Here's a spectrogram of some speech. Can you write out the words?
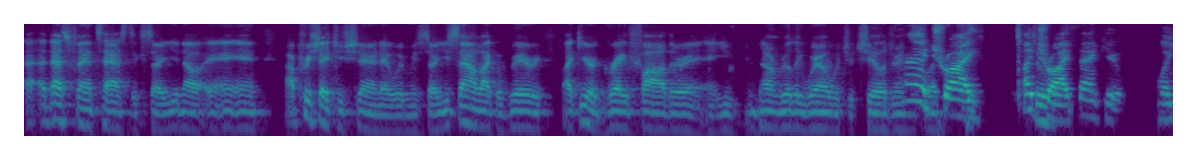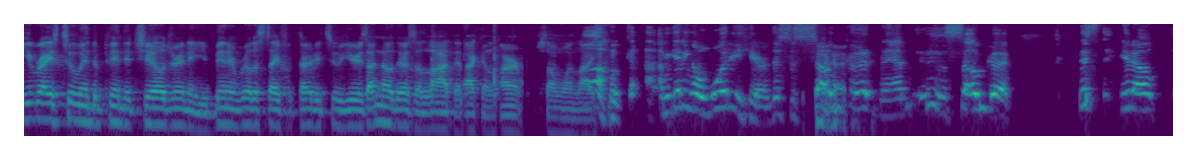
Uh, that's fantastic, sir. You know, and, and I appreciate you sharing that with me, sir. You sound like a very, like you're a great father and, and you've done really well with your children. I try. I Two- try. Thank you. Well, you raised two independent children and you've been in real estate for 32 years. I know there's a lot that I can learn from someone like. Oh, g- I'm getting a Woody here. This is so good, man. This is so good. This, you know,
